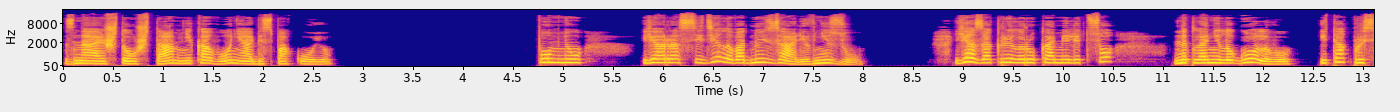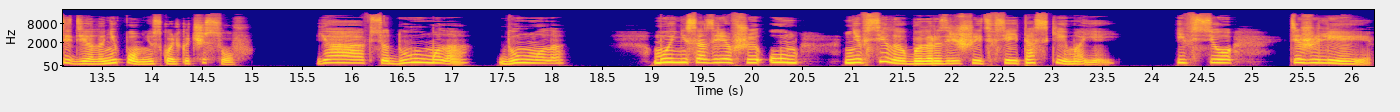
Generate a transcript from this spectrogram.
зная, что уж там никого не обеспокою. Помню, я раз сидела в одной зале внизу. Я закрыла руками лицо, наклонила голову и так просидела, не помню сколько часов. Я все думала, думала. Мой несозревший ум не в силах был разрешить всей тоски моей. И все тяжелее,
